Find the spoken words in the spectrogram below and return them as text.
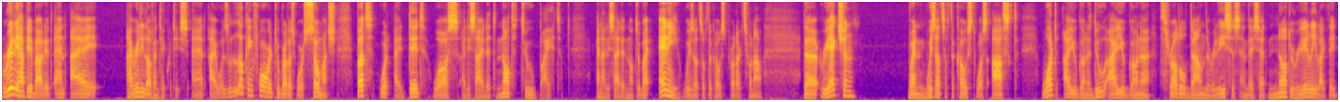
Really happy about it, and I I really love antiquities, and I was looking forward to Brothers War so much. But what I did was I decided not to buy it. And I decided not to buy any Wizards of the Coast products for now. The reaction when Wizards of the Coast was asked, what are you gonna do? Are you gonna throttle down the releases? And they said, not really, like they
